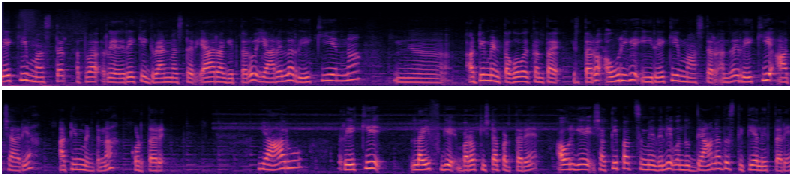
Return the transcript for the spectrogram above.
ರೇಖಿ ಮಾಸ್ಟರ್ ಅಥವಾ ರೇಖಿ ಗ್ರ್ಯಾಂಡ್ ಮಾಸ್ಟರ್ ಯಾರಾಗಿರ್ತಾರೋ, ಯಾರೆಲ್ಲ ರೇಖಿಯನ್ನು ಅಟೀನ್ಮೆಂಟ್ ತಗೋಬೇಕಂತ ಇರ್ತಾರೋ ಅವರಿಗೆ ಈ ರೇಖಿ ಮಾಸ್ಟರ್ ಅಂದರೆ ರೇಖಿ ಆಚಾರ್ಯ ಅಟೀನ್ಮೆಂಟನ್ನು ಕೊಡ್ತಾರೆ. ಯಾರು ರೇಖಿ ಲೈಫ್ಗೆ ಬರೋಕ್ಕೆ ಇಷ್ಟಪಡ್ತಾರೆ, ಅವರಿಗೆ ಶಕ್ತಿಪಾತ್ ಸಮಯದಲ್ಲಿ ಒಂದು ಧ್ಯಾನದ ಸ್ಥಿತಿಯಲ್ಲಿರ್ತಾರೆ.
